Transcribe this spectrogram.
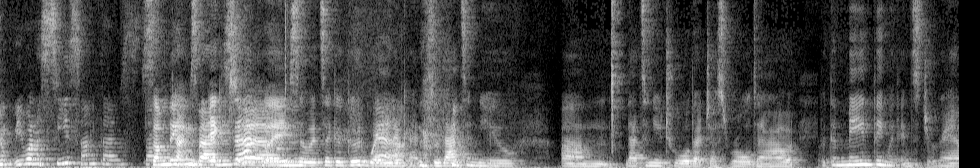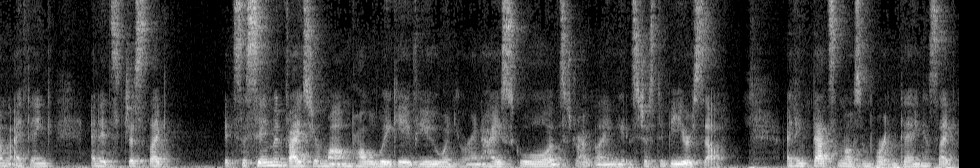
you want to see sometimes something, sometimes but, exactly. um, so it's like a good way yeah. to kind of so that's a new um, that's a new tool that just rolled out. But the main thing with instagram i think and it's just like it's the same advice your mom probably gave you when you were in high school and struggling. It's just to be yourself. I think that's the most important thing. It's like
